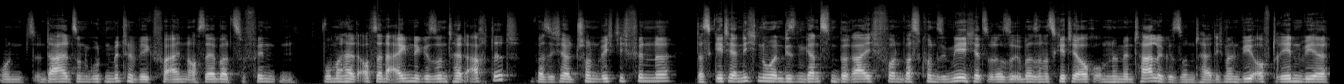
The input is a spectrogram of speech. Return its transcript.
Und da halt so einen guten Mittelweg für einen auch selber zu finden wo man halt auf seine eigene Gesundheit achtet, was ich halt schon wichtig finde, das geht ja nicht nur in diesen ganzen Bereich von was konsumiere ich jetzt oder so über, sondern es geht ja auch um eine mentale Gesundheit. Ich meine, wie oft reden wir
